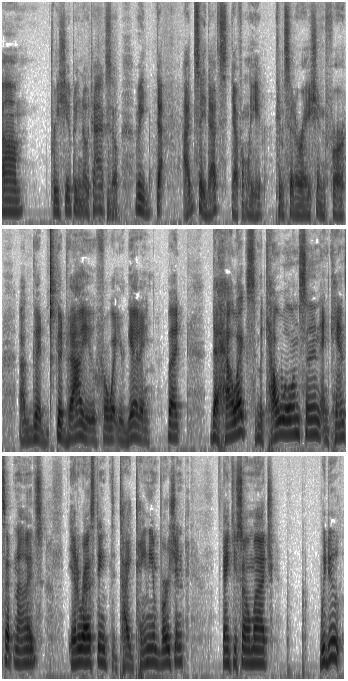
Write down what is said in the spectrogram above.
Um, free shipping, no tax. So, I mean, that, I'd say that's definitely consideration for a good good value for what you're getting. But the Hellx, Mikkel Willumsen, and Kansept knives, interesting titanium version. Thank you so much. We do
